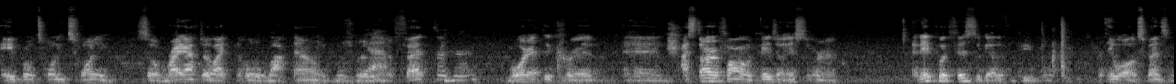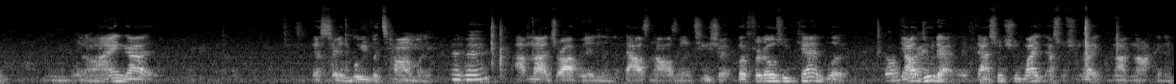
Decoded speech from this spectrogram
April 2020. So right after like the whole lockdown was really Yeah. in effect, Mm-hmm. bored at the crib, and I started following a page on Instagram, and they put fits together for people, but they were all expensive. You know, I ain't got necessarily Louis Vuitton money. Mm-hmm. I'm not dropping a thousand dollars on a t-shirt. But for those who can, look, Go y'all do it. that. If that's what you like, that's what you like. Not knocking it.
